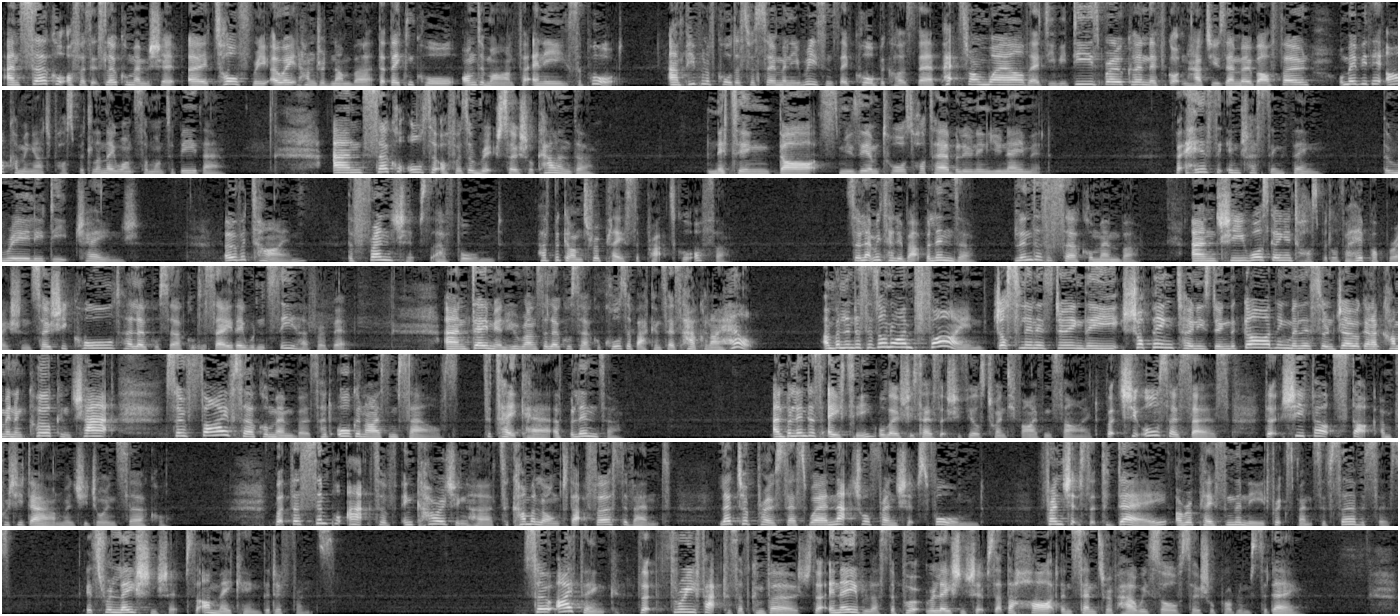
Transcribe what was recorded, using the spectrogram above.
And Circle offers its local membership a toll free 0800 number that they can call on demand for any support. And people have called us for so many reasons. They've called because their pets are unwell, their DVD's broken, they've forgotten how to use their mobile phone, or maybe they are coming out of hospital and they want someone to be there. And Circle also offers a rich social calendar knitting, darts, museum tours, hot air ballooning, you name it. But here's the interesting thing the really deep change. Over time, the friendships that have formed have begun to replace the practical offer. So let me tell you about Belinda. Belinda's a Circle member, and she was going into hospital for hip operation, so she called her local circle to say they wouldn't see her for a bit. And Damien, who runs the local circle, calls her back and says, How can I help? And Belinda says, Oh, no, I'm fine. Jocelyn is doing the shopping, Tony's doing the gardening, Melissa and Joe are going to come in and cook and chat. So five circle members had organized themselves to take care of Belinda. And Belinda's 80, although she says that she feels 25 inside. But she also says that she felt stuck and pretty down when she joined Circle. But the simple act of encouraging her to come along to that first event led to a process where natural friendships formed. Friendships that today are replacing the need for expensive services. It's relationships that are making the difference. So I think that three factors have converged that enable us to put relationships at the heart and centre of how we solve social problems today.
